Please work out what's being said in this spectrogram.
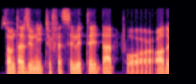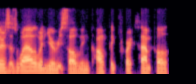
Sometimes you need to facilitate that for others as well when you're resolving conflict, for example.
